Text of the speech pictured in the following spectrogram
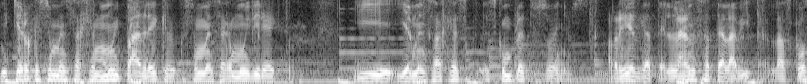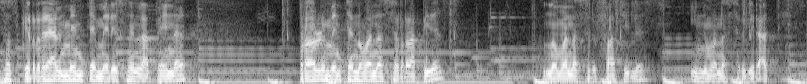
Y quiero que sea un mensaje muy padre, quiero que sea un mensaje muy directo. Y, el mensaje es, es, cumple tus sueños, arriesgate, lánzate a la vida. Las cosas que realmente merecen la pena probablemente no van a ser rápidas, no van a ser fáciles y no van a ser gratis.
